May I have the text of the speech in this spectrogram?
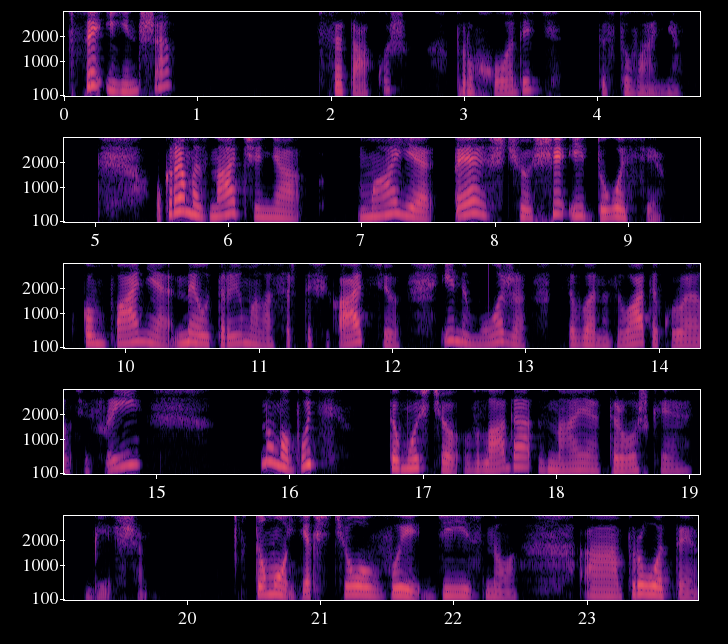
Все інше, все також проходить тестування. Окреме значення має те, що ще і досі компанія не отримала сертифікацію і не може себе називати cruelty free. Ну, мабуть, тому що влада знає трошки більше. Тому, якщо ви дійсно проти,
